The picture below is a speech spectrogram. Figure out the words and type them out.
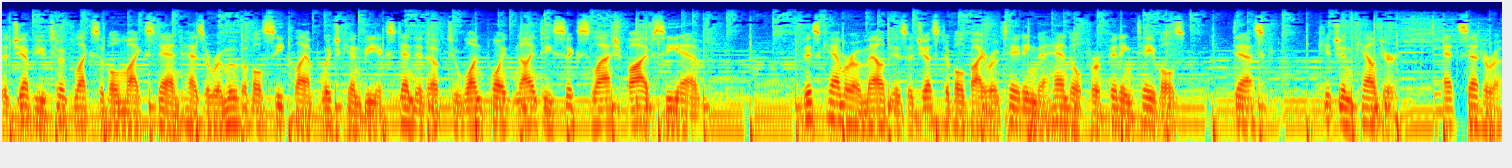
The Jebu 2 flexible mic stand has a removable C-clamp which can be extended up to 1.96-5 cm. This camera mount is adjustable by rotating the handle for fitting tables, desk, kitchen counter, etc.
